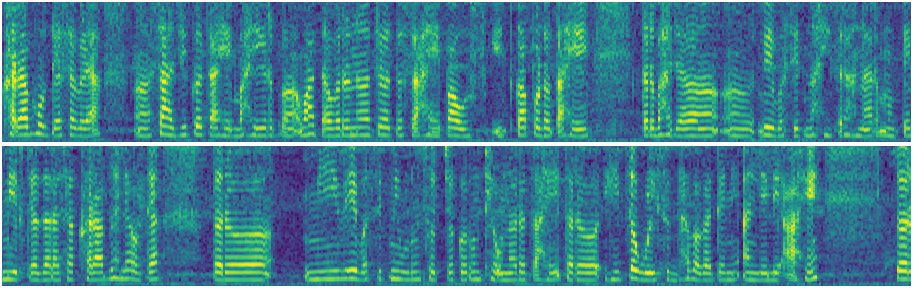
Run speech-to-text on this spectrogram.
खराब होत्या सगळ्या. साहजिकच आहे. बाहेर वातावरणच तसं आहे. पाऊस इतका पडत आहे. तर भाज्या व्यवस्थित नाहीच राहणार. मग ते मिरच्या जराशा खराब झाल्या होत्या. तर मी व्यवस्थित निवडून स्वच्छ करून ठेवणारच आहे. तर ही चवळीसुद्धा बघा त्यांनी आणलेली आहे. तर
